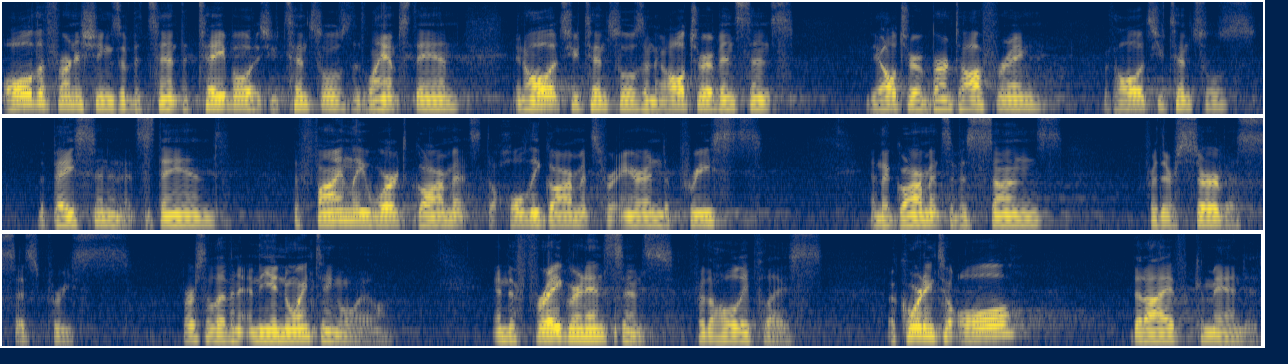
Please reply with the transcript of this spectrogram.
all the furnishings of the tent, the table, its utensils, the lampstand and all its utensils, and the altar of incense, the altar of burnt offering, with all its utensils, the basin and its stand, the finely worked garments, the holy garments for Aaron the priests, and the garments of his sons for their service as priests. Verse 11, and the anointing oil, and the fragrant incense for the holy place, according to all that I have commanded,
